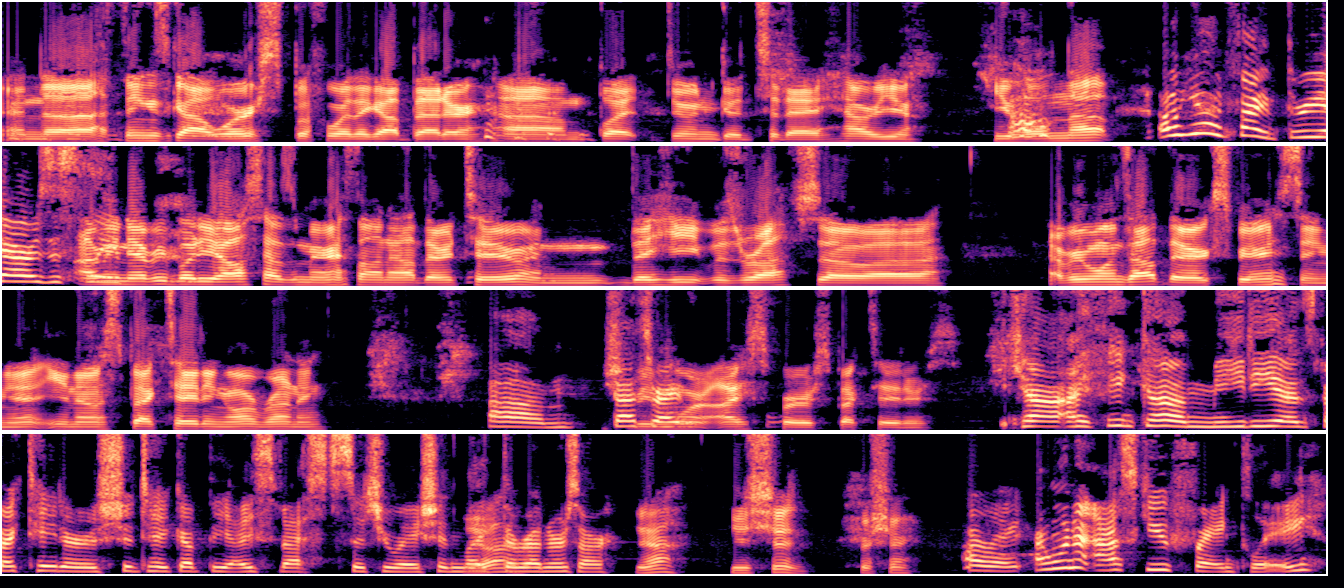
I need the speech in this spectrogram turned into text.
And uh, things got worse before they got better. Um, but doing good today. How are you? You Oh. holding up? Oh, yeah, I'm fine. Three hours of sleep. I mean, everybody else has a marathon out there too, and the heat was rough, so uh, everyone's out there experiencing it. You know, spectating or running. um, that's right. More ice for spectators. Yeah, I think uh, media and spectators should take up the ice vest situation like Yeah. the runners are. Yeah, you should for sure. All right, I want to ask you frankly,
